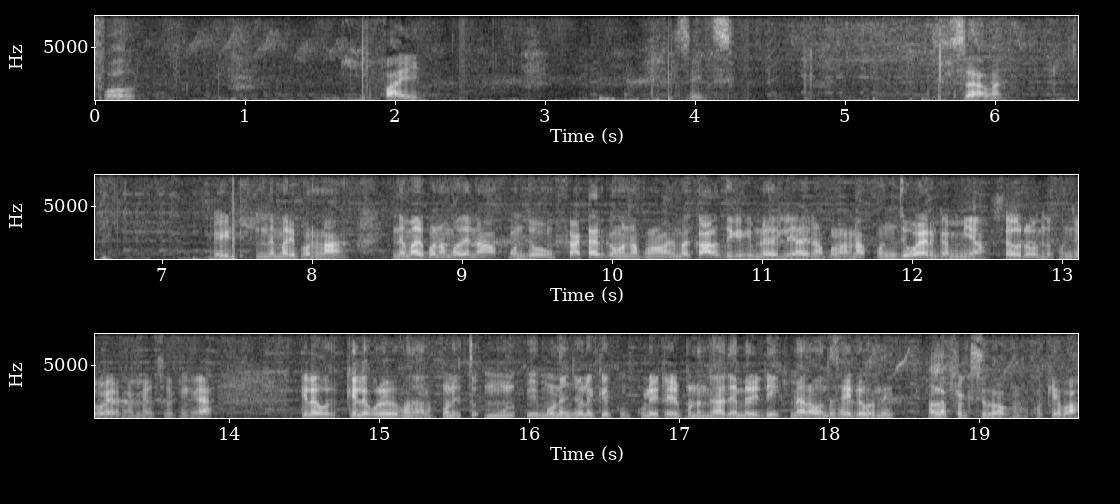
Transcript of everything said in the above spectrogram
four five six seven eight இந்த மாதிரி பண்ணலாம். இந்த மாதிரி பண்ணும்போது என்ன கொஞ்சம் ஃபேட்டாக இருக்கவங்க என்ன பண்ணலாம் இந்த மாதிரி காலத்துக்கு கேட்க முடியாது இல்லையா? என்ன பண்ணலாம்னா கொஞ்சம் உயரம் கம்மியாக செவரை வந்து கொஞ்சம் உயரம் கம்மியாக வச்சுக்கோங்க கீழே கீழே கூட கொஞ்சம் புனி மு- முடிஞ்ச அளவுக்கு ட்ரை பண்ணுங்கள் அதே மாதிரி மேலே வந்து சைடு வந்து நல்லா ஃப்ளெக்சிபிள் ஆகணும். ஓகேவா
